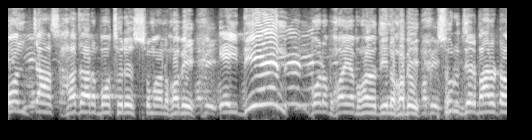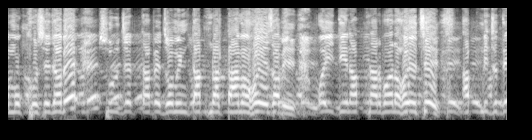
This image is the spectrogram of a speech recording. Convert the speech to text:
পঞ্চাশ হাজার বছরের সমান হবে। এই দিন, বড় ভয়ে ভয় দিন হবে। সূর্যের বারোটা মুখ খসে যাবে, সূর্যের তাপে জমিনটা আপনার তামা হয়ে যাবে। ওই দিন আপনার মনে হয়েছে, আপনি যদি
